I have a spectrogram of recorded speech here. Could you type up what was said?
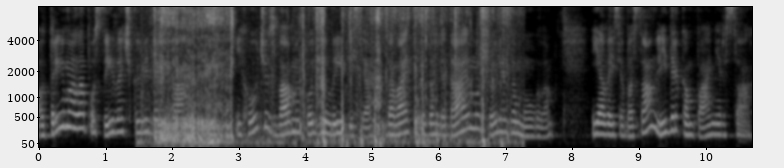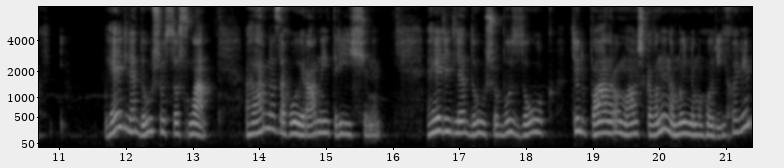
Отримала посилочку від Ерса і хочу з вами поділитися. Давайте позаглядаємо, що я замовила. Я Леся Басан, лідер компанії Ерсах. Гель для душу сосна. Гарно загоює рани і тріщини. Гелі для душу, бузок, тюльпан, ромашка. Вони на мильному горіхові.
